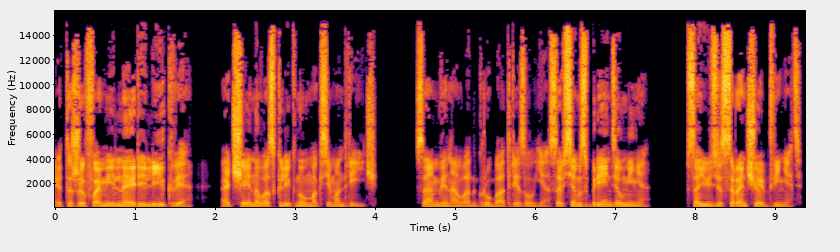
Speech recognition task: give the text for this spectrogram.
«Это же фамильная реликвия!» Отчаянно воскликнул Максим Андреевич. «Сам виноват», — грубо отрезал я. «Совсем сбрендил меня. В союзе с саранчой обвинять.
